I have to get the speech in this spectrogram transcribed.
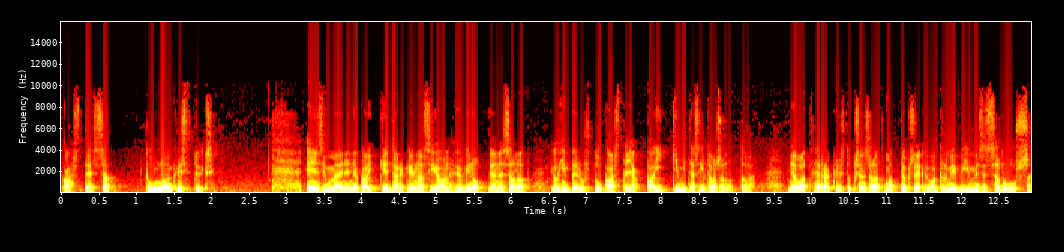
Kasteessa tullaan kristityiksi. Ensimmäinen ja kaikkein tärkein asia on hyvin oppia ne sanat, joihin perustuu kaste ja kaikki, mitä siitä on sanottava. Ne ovat Herra Kristuksen sanat Matteuksen evankeliumin viimeisessä luvussa.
